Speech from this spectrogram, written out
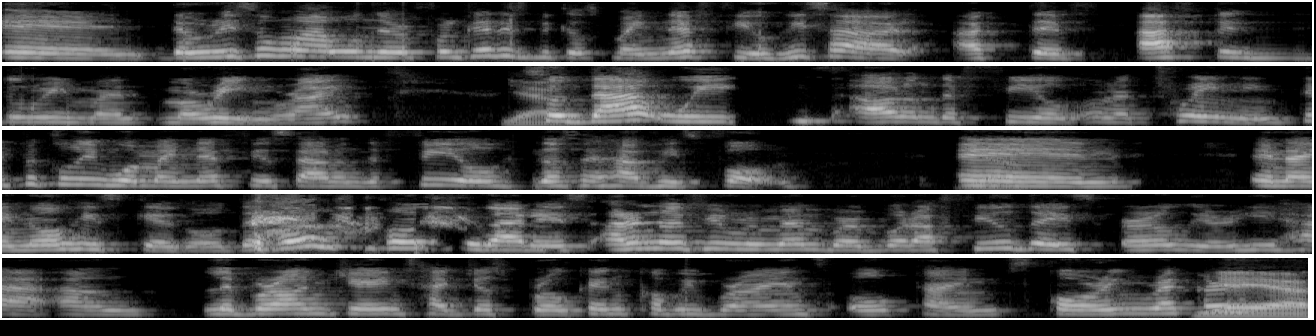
and the reason why I will never forget is because my nephew, he's an active active duty Marine, right? Yeah. So that week he's out on the field on a training. Typically, when my nephew's out on the field, he doesn't have his phone, and yeah. and I know his schedule. The whole point to that is I don't know if you remember, but a few days earlier he had um, LeBron James had just broken Kobe Bryant's all-time scoring record. Yeah, yeah.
